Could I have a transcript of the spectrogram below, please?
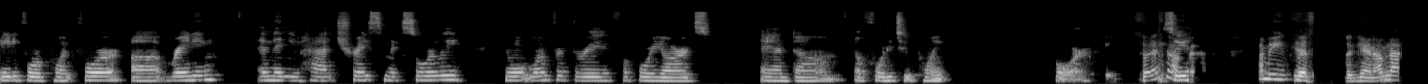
84.4 uh, rating. And then you had Trace McSorley. He went one for three for four yards and um, a 42.4. So that's So not bad. I mean, Yeah. listen, again, I'm not,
